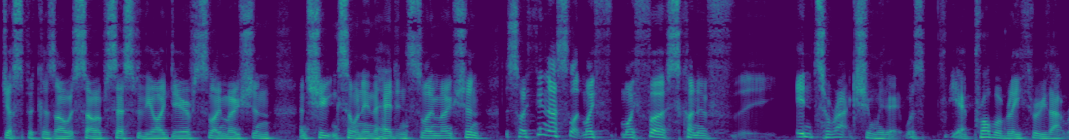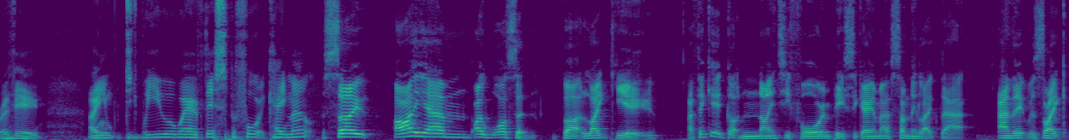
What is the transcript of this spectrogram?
just because I was so obsessed with the idea of slow motion and shooting someone in the head in slow motion. So I think that's like my, my first kind of interaction with it was, yeah, probably through that review. I mean, did, were you aware of this before it came out? So I um I wasn't, but like you, I think it got 94 in PC Gamer, something like that, and it was like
